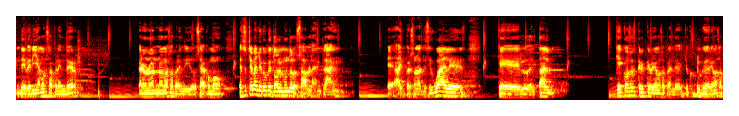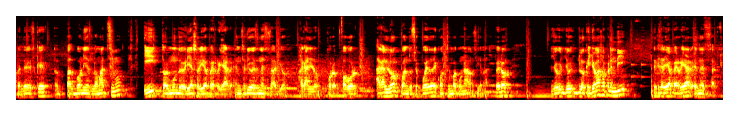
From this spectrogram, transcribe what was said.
deberíamos aprender? Pero no, no hemos aprendido. O sea, como estos temas yo creo que todo el mundo los habla. En plan, eh, hay personas desiguales, que lo del tal. ¿Qué cosas crees que deberíamos aprender? Yo creo que lo que deberíamos aprender es que Bad Bunny es lo máximo y todo el mundo debería salir a perrear. En serio es necesario. Háganlo, por favor. Háganlo cuando se pueda y cuando estén vacunados y demás. Pero yo, yo, lo que yo más aprendí es que salir perrear es necesario.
